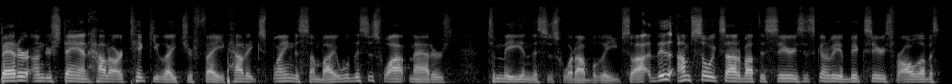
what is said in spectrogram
better understand how to articulate your faith, how to explain to somebody, well, this is why it matters to me, and this is what I believe. So I, am so excited about this series. It's going to be a big series for all of us.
